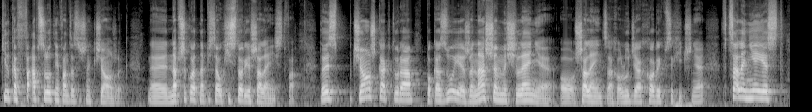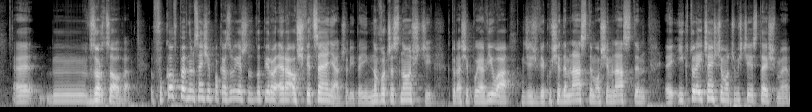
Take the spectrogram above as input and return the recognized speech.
kilka absolutnie fantastycznych książek. E, na przykład napisał Historię szaleństwa. To jest książka, która pokazuje, że nasze myślenie o szaleńcach, o ludziach chorych psychicznie wcale nie jest e, mm, wzorcowe. Foucault w pewnym sensie pokazuje, że to dopiero era oświecenia, czyli tej nowoczesności, która się pojawiła gdzieś w wieku XVII, XVIII e, i której częścią oczywiście jesteśmy,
